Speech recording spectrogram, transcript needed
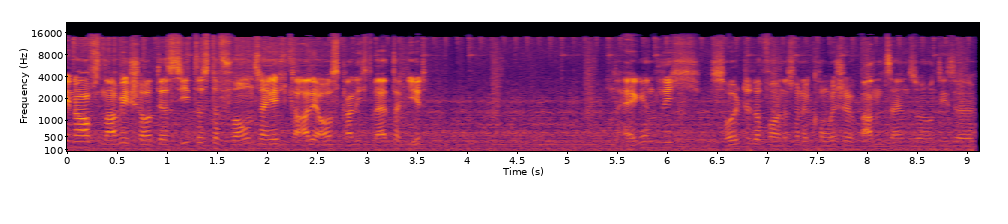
Genau aufs Navi schaut, der sieht, dass da vor uns eigentlich geradeaus gar nicht weitergeht. Und eigentlich sollte da vorne so eine komische Wand sein, so diese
